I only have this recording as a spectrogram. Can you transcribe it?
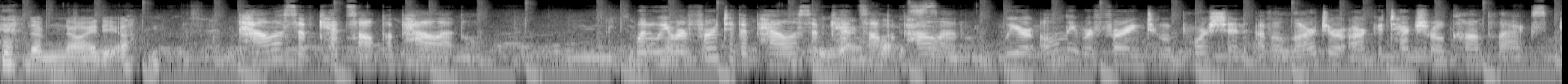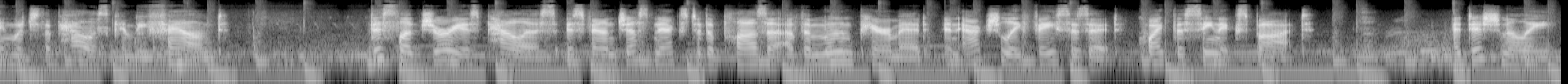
have no idea. Palace of Quetzalcoatl. When we refer to the Palace of. Quetzalcoatl, we are only referring to a portion of a larger architectural complex in which the palace can be found. This luxurious palace is found just next to the Plaza of the Moon Pyramid and actually faces it, quite the scenic spot. Additionally,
